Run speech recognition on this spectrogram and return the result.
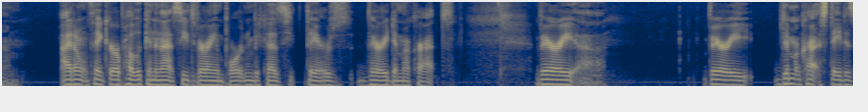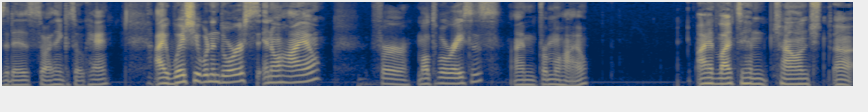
Um, I don't think a Republican in that seat is very important because there's very Democrats, very, uh, very Democrat state as it is. So I think it's okay. I wish he would endorse in Ohio for multiple races. I'm from Ohio. I'd like to him challenge uh,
